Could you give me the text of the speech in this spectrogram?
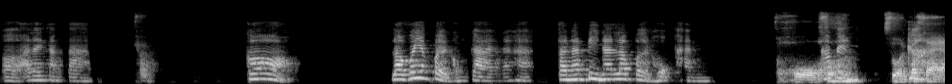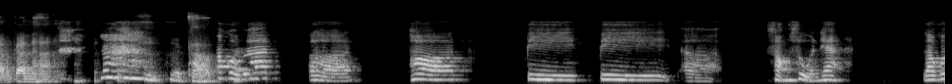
เอ่ออะไรต่างครับๆก็เราก็ยังเปิดโครงการนะคะ ตอนนั้นปีนั้นเราเปิดหกพันโอ้โหก็เป็นส่วนกระแสเหมือนกันนะฮะครับปรากฏว่า เอ่อพอปีปีเอ่อสองศูนย์เนี่ย เราก็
